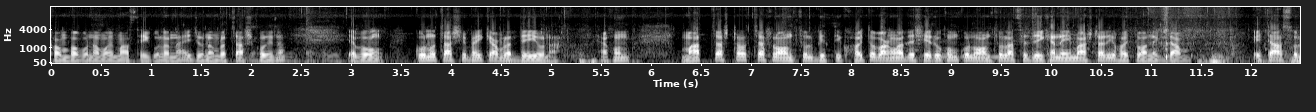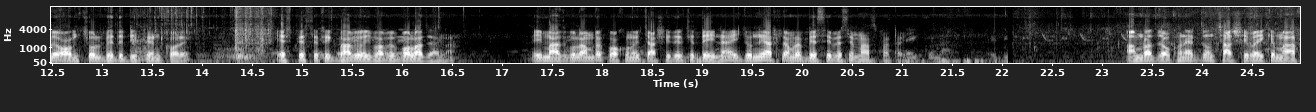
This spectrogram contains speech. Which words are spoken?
সম্ভাবনাময় মাছ এইগুলো না এই জন্য আমরা চাষ করি না। এবং কোনো চাষি ভাইকে আমরা দেইও না। এখন মাছ চাষটা হচ্ছে আসলে অঞ্চল ভিত্তিক। হয়তো বাংলাদেশে এরকম কোনো অঞ্চল আছে যেখানে এই মাছটারই হয়তো অনেক দাম। এটা আসলে অঞ্চল ভেদে ডিপেন্ড করে। স্পেসিফিকভাবে ওইভাবে বলা যায় না। এই মাছগুলো আমরা কখনোই চাষিদেরকে দেই না। এই জন্যই আসলে আমরা বেছে বেছে মাছ পাঠাই। আমরা যখন একজন চাষি ভাইকে মাছ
